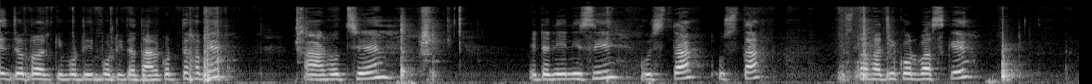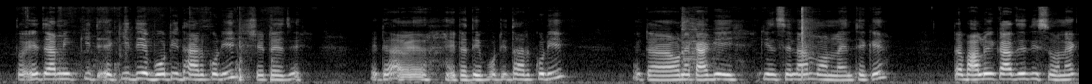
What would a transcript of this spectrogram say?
এর জন্য আর কি বটি, বটিটা দাঁড় করতে হবে। আর হচ্ছে এটা নিয়ে নিছি উস্তা উস্তা উস্তা ভাজি করব আজকে। তো এই যে আমি কি, কী দিয়ে বটি ধার করি সেটাই যে এটা এটা দিয়ে বটি ধার করি। এটা অনেক আগেই কিনছিলাম অনলাইন থেকে। এটা ভালোই কাজে দিছে অনেক।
